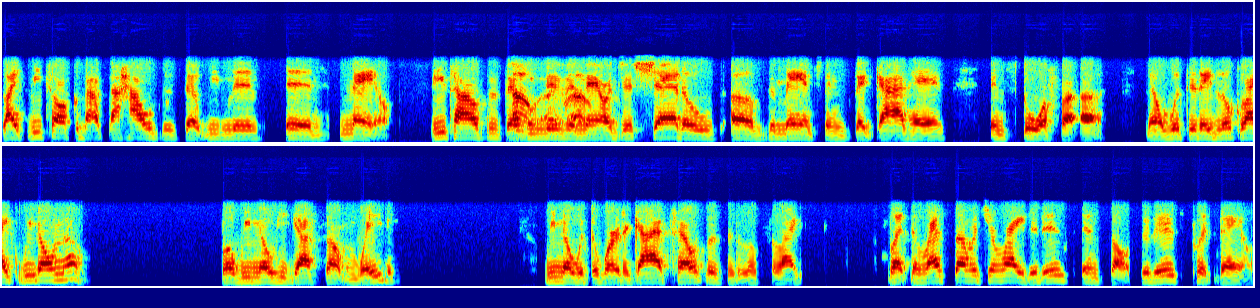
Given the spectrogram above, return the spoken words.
like we talk about the houses that we live in now. These houses that oh, we live oh, in oh. now are just shadows of the mansions that God has in store for us. Now, what do they look like? We don't know. but we know he got something waiting. We know what the word of God tells us it looks like. But the rest of it, you're right, it is insults. It is put down.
